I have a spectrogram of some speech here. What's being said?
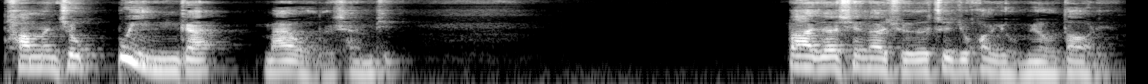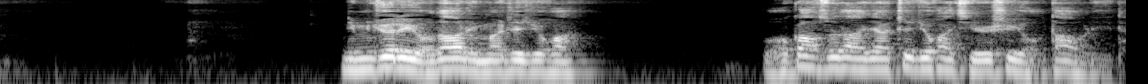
他们就不应该买我的产品。大家现在觉得这句话有没有道理？你们觉得有道理吗？这句话，我告诉大家，这句话其实是有道理的。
